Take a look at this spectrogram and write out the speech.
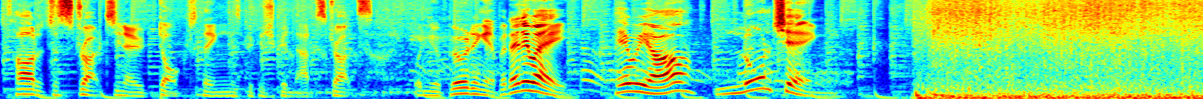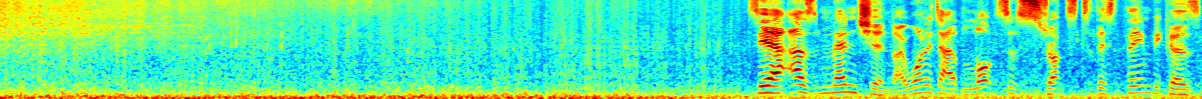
It's harder to strut, you know, docked things because you couldn't add struts when you're building it. But anyway, here we are, launching. So yeah, as mentioned, I wanted to add lots of struts to this thing because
